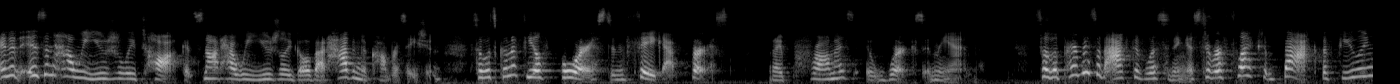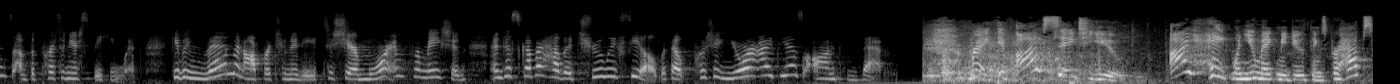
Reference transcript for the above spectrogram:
And it isn't how we usually talk. It's not how we usually go about having a conversation. So it's going to feel forced and fake at first. But I promise it works in the end. So the purpose of active listening is to reflect back the feelings of the person you're speaking with, giving them an opportunity to share more information and discover how they truly feel without pushing your ideas onto them. Right. if I say to you, I hate when you make me do things, perhaps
